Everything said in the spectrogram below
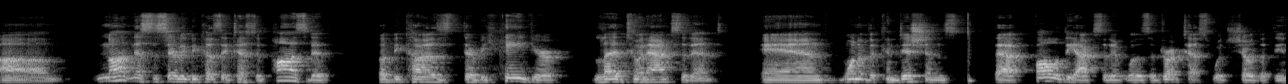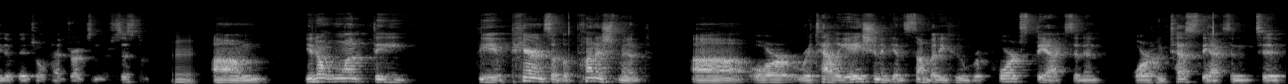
Um, not necessarily because they tested positive, but because their behavior led to an accident. And one of the conditions that followed the accident was a drug test, which showed that the individual had drugs in their system. Mm. Um, you don't want the the appearance of a punishment uh, or retaliation against somebody who reports the accident or who tests the accident to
